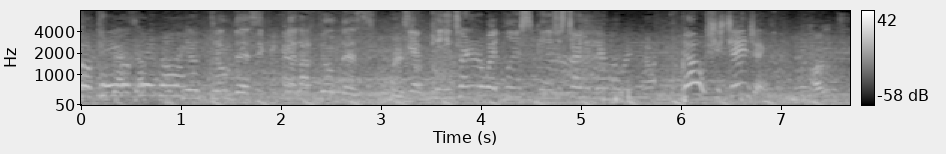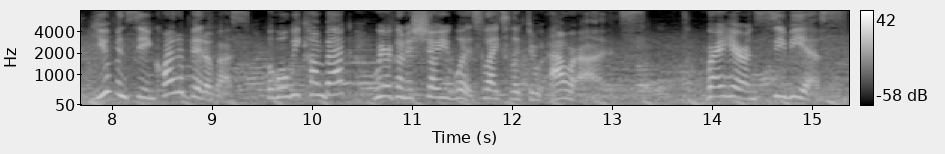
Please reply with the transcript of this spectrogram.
Okay, okay, go. Film this. You cannot film this. Yeah, can you turn it away, please? Can you just turn the camera away? No, she's changing. You've been seeing quite a bit of us, but when we come back, we're going to show you what it's like to look through our eyes. Right here on CBS.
